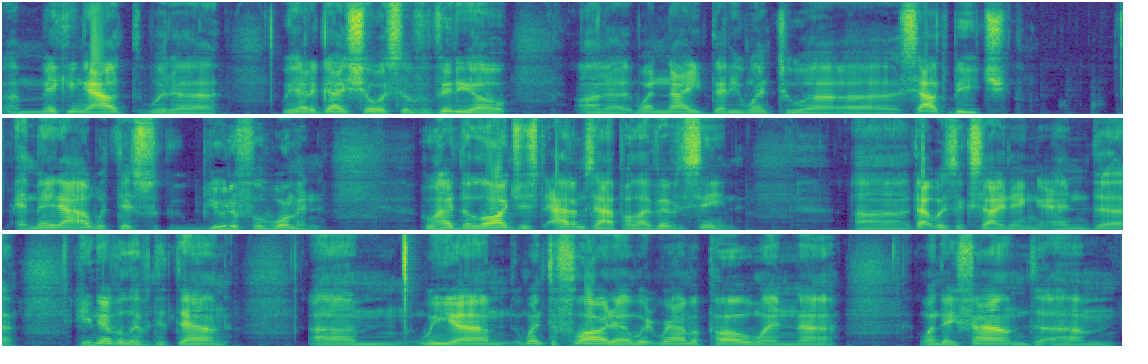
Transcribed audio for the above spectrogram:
um, making out with a. We had a guy show us a video on a, one night that he went to a, a South Beach and made out with this beautiful woman who had the largest Adam's apple I've ever seen. Uh, that was exciting, and uh, he never lived it down. Um, we um, went to Florida with Ramapo when uh, when they found um,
